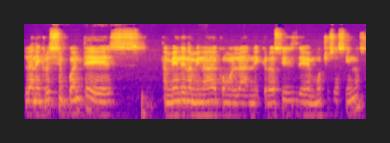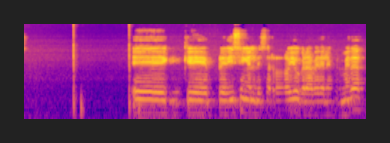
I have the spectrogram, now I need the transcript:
la necrosis en puente es también denominada como la necrosis de muchos asinos, eh, que predicen el desarrollo grave de la enfermedad.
